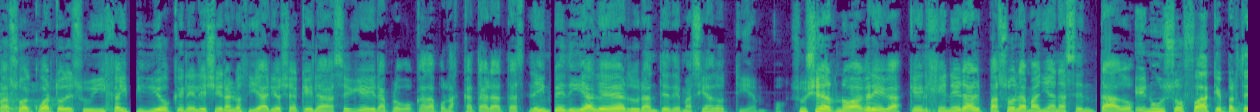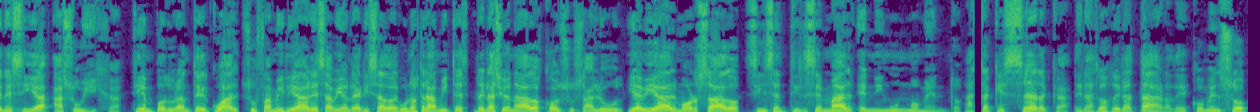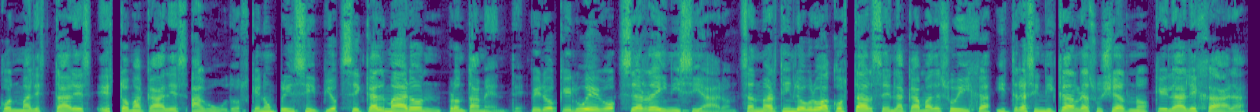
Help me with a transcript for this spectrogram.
pasó al cuarto de su hija y pidió que le leyeran los diarios ya que la ceguera provocada por las cataratas le impedía leer durante demasiado tiempo. Su yerno agrega que el general pasó la mañana sentado en un sofá que pertenecía a su hija, tiempo durante el cual sus familiares habían realizado algunos trámites relacionados con su salud y había almorzado sin sentirse mal en ningún momento, hasta que cerca de las dos de la tarde comenzó con malestares estomacales agudos, que en un principio se calmaron prontamente, pero que luego se reiniciaron. San Martín logró acostarse en la cama de su hija y tras indicarle a su yerno que la alejara,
